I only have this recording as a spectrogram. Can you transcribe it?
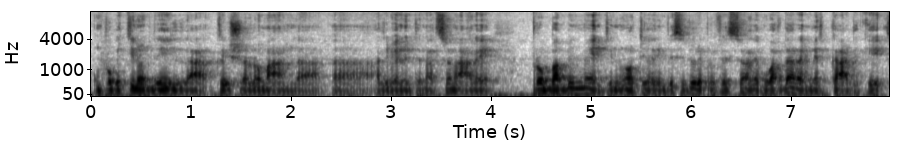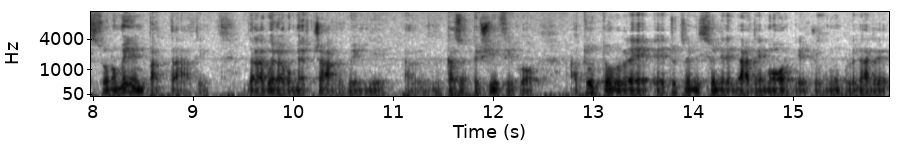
un pochettino della crescita della domanda eh, a livello internazionale, probabilmente in un'ottica di investitore professionale guardare ai mercati che sono meno impattati dalla guerra commerciale, quindi nel caso specifico a le, eh, tutte le missioni legate ai mortgage o comunque legate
